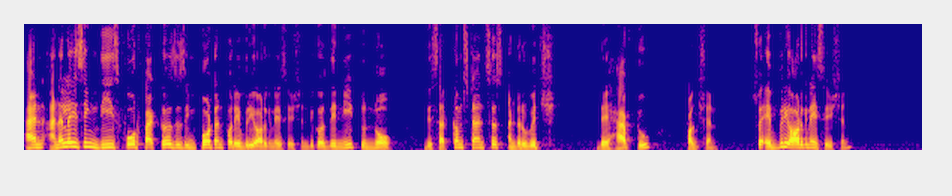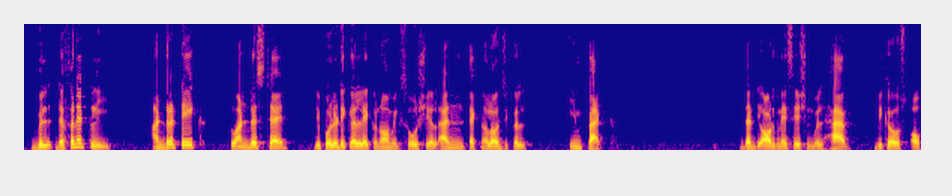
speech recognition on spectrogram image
and analyzing these four factors is important for every organization because they need to know the circumstances under which they have to function. So, every organization will definitely undertake to understand the political, economic, social and technological impact that the organization will have because of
